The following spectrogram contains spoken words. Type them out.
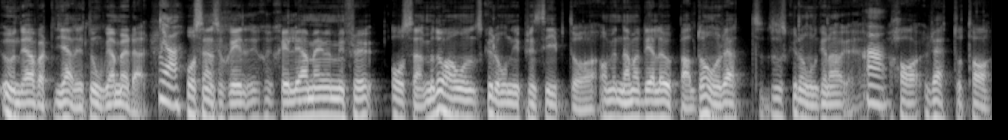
Under, jag har varit jävligt noga med det där. Ja. Och sen så skil, skiljer jag mig med min fru. Och sen, men då hon, skulle hon i princip då, om, när man delar upp allt, då har hon rätt. Då skulle hon kunna ja. ha rätt att ta.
